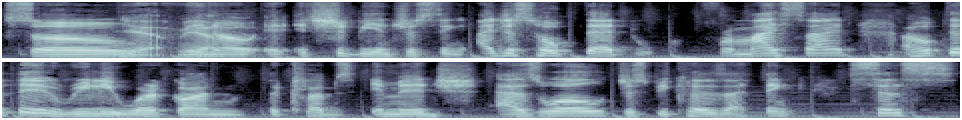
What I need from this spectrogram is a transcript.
So yeah, yeah. you know, it, it should be interesting. I just hope that from my side, I hope that they really work on the club's image as well, just because I think since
